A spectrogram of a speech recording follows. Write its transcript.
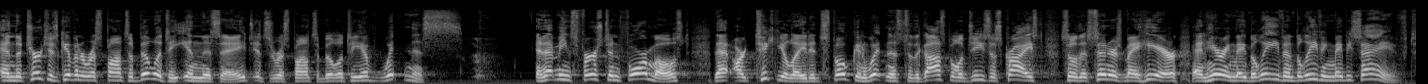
And the church is given a responsibility in this age. It's a responsibility of witness. And that means, first and foremost, that articulated, spoken witness to the gospel of Jesus Christ so that sinners may hear, and hearing may believe, and believing may be saved.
